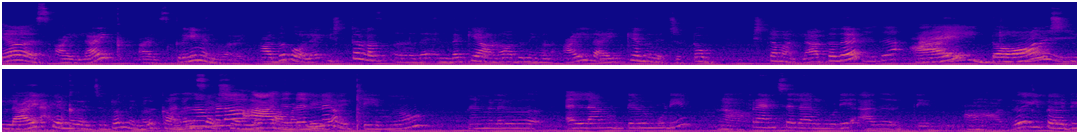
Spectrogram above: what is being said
Yes I like ice cream എന്ന് പറയും. അതുപോലെ ഇഷ്ടമുള്ള ഏർ, ഇത് എന്തൊക്കെയാണോ അത് നിങ്ങൾ ഐ ലൈക്ക് എന്ന് വെച്ചിട്ടും ഇഷ്ടമല്ലാത്തത് ഇത് ഐ ഡോണ്ട് ലൈക്ക് എന്ന് വെച്ചിട്ടും നിങ്ങൾ കമന്റ് സെക്ഷനിൽ ആദ്യം തന്നെ കിട്ടിയിരുന്നു. ഞങ്ങൾ എല്ലാ കുട്ടികളും കൂടി ഫ്രണ്ട്സ് എല്ലാവരും കൂടി അത് കിട്ടിയിരുന്നു. അത് ഈ തേർട്ടി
